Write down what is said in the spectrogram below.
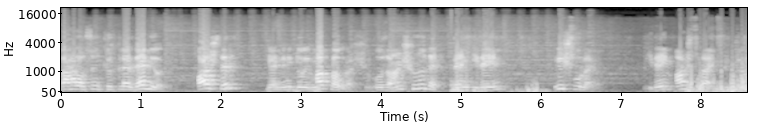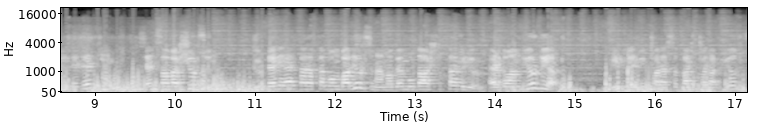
kahrolsun Kürtler demiyor. Açtır, kendini doyurmakla uğraşıyor. O zaman şunu der, ben gideyim iş bulayım. Gideyim aş bulayım. Kürtler de der ki, sen savaşıyorsun. Kürtleri her tarafta bombalıyorsun ama ben burada açlıktan ölüyorum. Erdoğan diyordu ya, parası kaç para biliyor musunuz?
